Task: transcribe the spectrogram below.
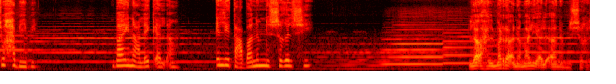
شو حبيبي؟ باين عليك قلقان. اللي تعبان من الشغل شي؟ لا هالمرة أنا مالي قلقانة من الشغل.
